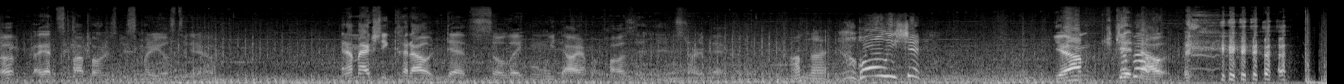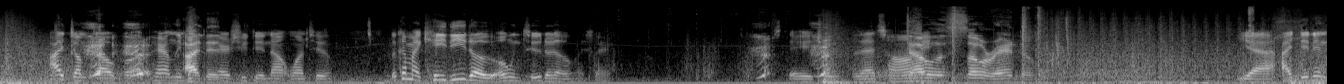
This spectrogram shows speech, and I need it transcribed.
Oh, I got the spot bonus, but somebody else took it out. And I'm actually cut out death, so like when we die, I'm gonna pause it and start it back. I'm not. Holy shit! Yeah, I'm getting out. out. I jumped out, but apparently my did. parachute did not want to. Look at my KD though, 0 and 2 though, I swear. Stay true. That's how. that was so random. Yeah, I didn't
